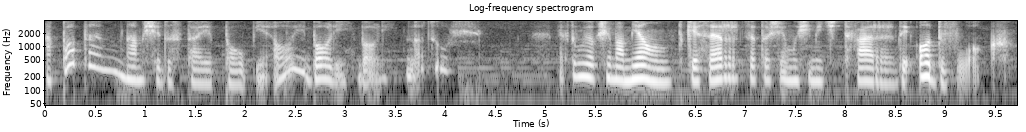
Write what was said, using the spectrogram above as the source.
a potem nam się dostaje po łbie. Oj, boli, boli. No cóż, jak to mówią, jak się ma miątkie serce, to się musi mieć twardy odwłok.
